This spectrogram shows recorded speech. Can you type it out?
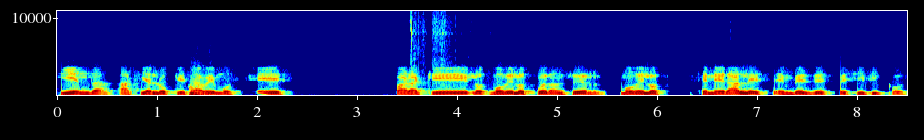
tienda hacia lo que sabemos que es para que los modelos puedan ser modelos generales en vez de específicos.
